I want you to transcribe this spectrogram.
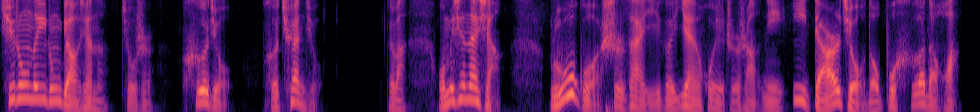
其中的一种表现呢，就是喝酒和劝酒，对吧？我们现在想，如果是在一个宴会之上，你一点酒都不喝的话，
